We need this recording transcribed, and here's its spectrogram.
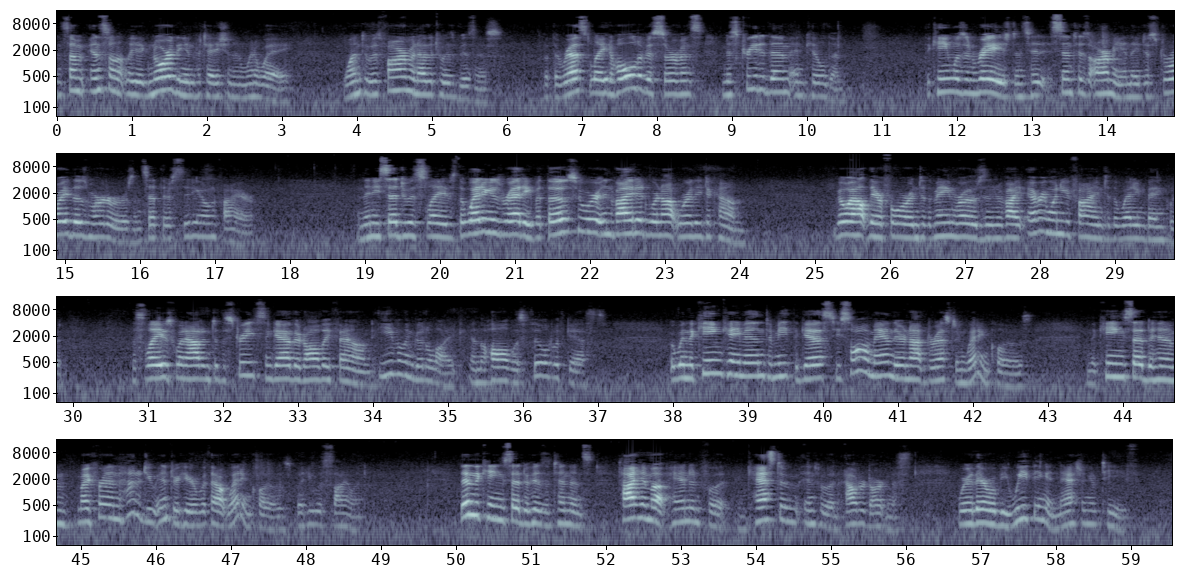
And some insolently ignored the invitation and went away, one to his farm, another to his business. But the rest laid hold of his servants, mistreated them, and killed them. The king was enraged and sent his army, and they destroyed those murderers and set their city on fire. And then he said to his slaves, The wedding is ready, but those who were invited were not worthy to come. Go out, therefore, into the main roads and invite everyone you find to the wedding banquet. The slaves went out into the streets and gathered all they found, evil and good alike, and the hall was filled with guests. But when the king came in to meet the guests, he saw a man there not dressed in wedding clothes. And the king said to him, My friend, how did you enter here without wedding clothes? But he was silent. Then the king said to his attendants, Tie him up hand and foot, and cast him into an outer darkness, where there will be weeping and gnashing of teeth.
